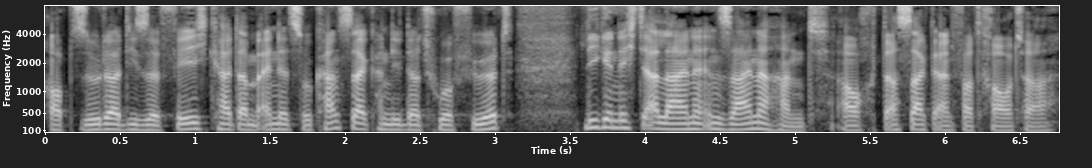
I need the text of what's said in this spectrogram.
Ob Söder diese Fähigkeit am Ende zur Kanzlerkandidatur führt, liege nicht alleine in seiner Hand. Auch das sagt ein Vertrauter.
